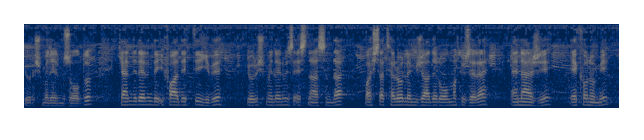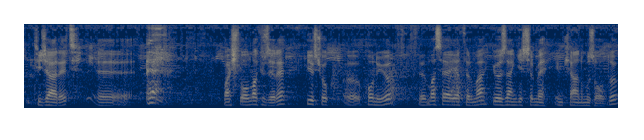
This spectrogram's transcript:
görüşmelerimiz oldu. Kendilerinin de ifade ettiği gibi görüşmelerimiz esnasında başta terörle mücadele olmak üzere enerji, ekonomi, ticaret, e, başta olmak üzere birçok e, konuyu e, masaya yatırma, gözden geçirme imkanımız oldu.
